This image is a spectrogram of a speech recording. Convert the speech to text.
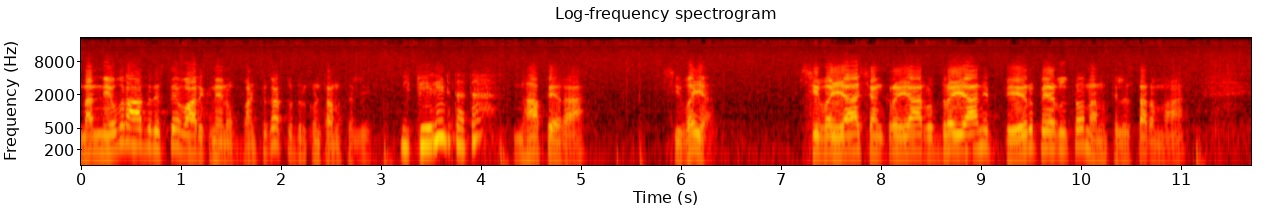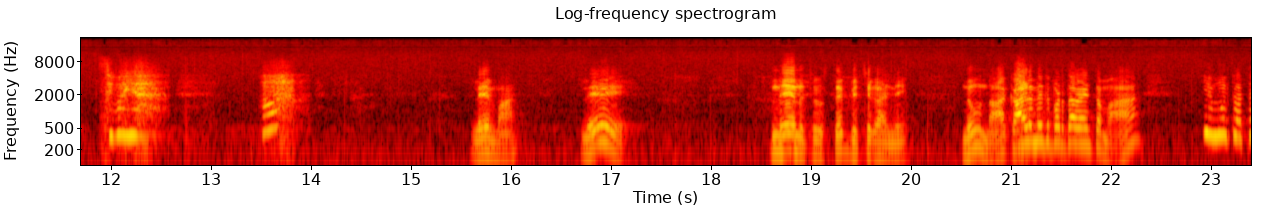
నన్ను ఎవరు ఆదరిస్తే వారికి నేను బంటుగా కుదురుకుంటాను తల్లి. నీ పేరేంటి తాత? నా పేరా శివయ్య. శివయ్య శంకరయ్య రుద్రయ్య అని పేరు పేర్లతో నన్ను పిలుస్తారమ్మా. శివయ్య! లేమ్మా. లే! నేను చూస్తే బిచ్చగాడిని నువ్వు నా కాళ్ళ మీద పడతావేంటమ్మా? ఏమో తాత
